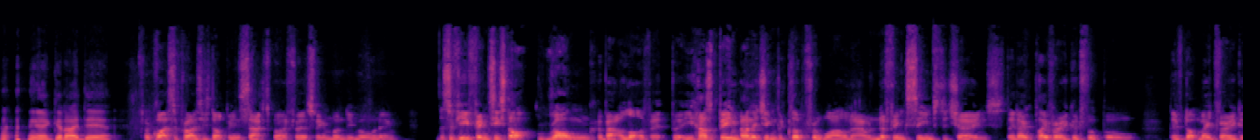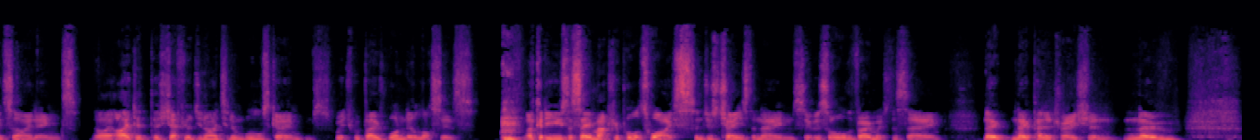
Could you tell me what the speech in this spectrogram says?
yeah, good idea. I'm quite surprised he's not being sacked by first thing Monday morning. There's a few things. He's not wrong about a lot of it, but he has been managing the club for a while now, and nothing seems to change. They don't play very good football. They've not made very good signings. I, I did the Sheffield United and Wolves games, which were both 1 0 losses. I could have used the same match report twice and just changed the names. It was all very much the same. No, no penetration, no,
